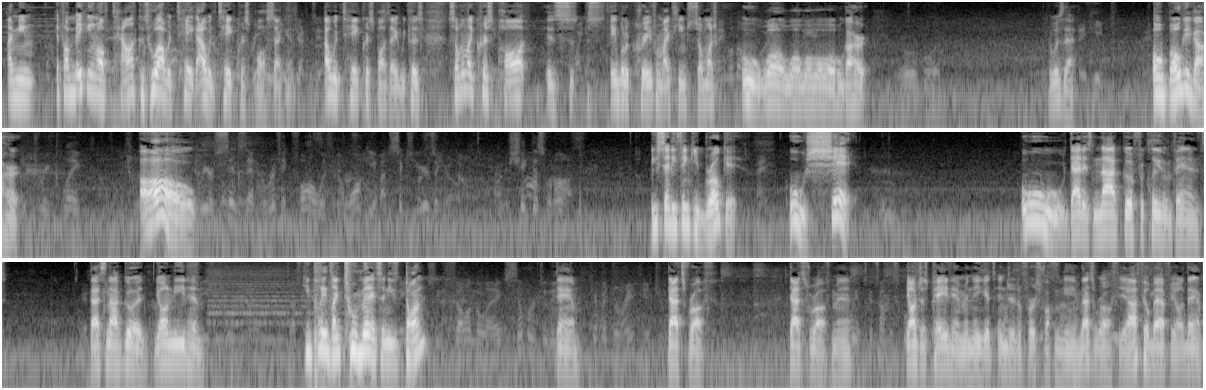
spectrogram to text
I mean, if I'm making it off talent, because who I would take, I would take Chris Paul second. I would take Chris Paul second because someone like Chris Paul is able to create for my team so much. Ooh, whoa, whoa, whoa, whoa, whoa. Who got hurt? Who was that? Oh, Bogut got hurt. Oh. He said he think he broke it. Ooh, shit. Ooh, that is not good for Cleveland fans. That's not good. Y'all need him. He played like two minutes and he's done? Damn. That's rough. That's rough, man. Y'all just paid him and he gets injured the first fucking game. That's rough. Yeah, I feel bad for y'all. Damn.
